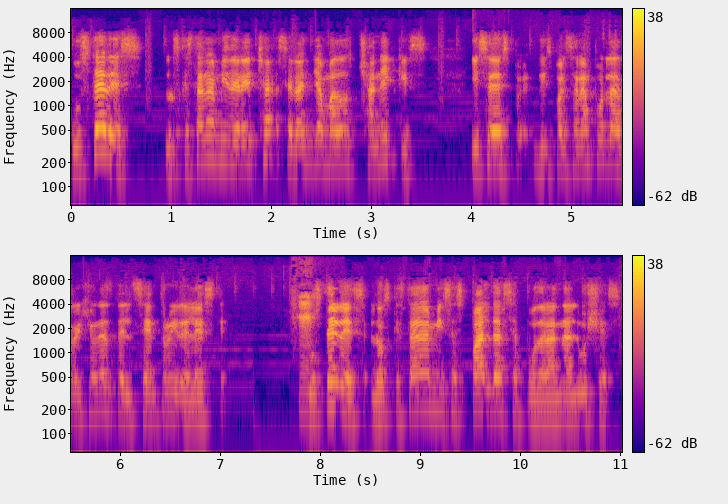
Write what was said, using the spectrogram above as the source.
Ustedes, los que están a mi derecha, serán llamados chaneques y se dispersarán por las regiones del centro y del este. Hmm. Ustedes, los que están a mis espaldas, se apoderarán a luches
